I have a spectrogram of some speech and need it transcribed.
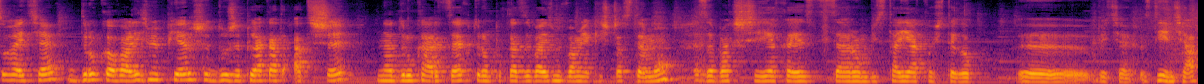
Słuchajcie, drukowaliśmy pierwszy duży plakat A3 na drukarce, którą pokazywaliśmy Wam jakiś czas temu. Zobaczcie, jaka jest zarąbista jakość tego, yy, wiecie, zdjęcia.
